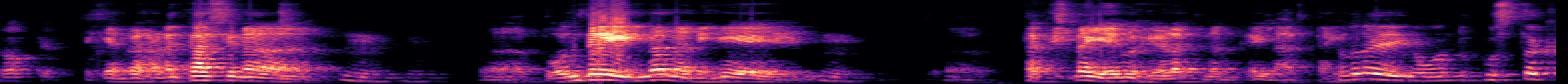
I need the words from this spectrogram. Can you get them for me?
ಯಾಕೆಂದ್ರೆ ಹಣಕಾಸಿನ ತೊಂದರೆಯಿಂದ ನನಗೆ ತಕ್ಷಣ ಏನು ಹೇಳಕ್ ನನ್ನ ಕೈಲಿ ಆಗ್ತಾ ಅಂದ್ರೆ ಈಗ ಒಂದು ಪುಸ್ತಕ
